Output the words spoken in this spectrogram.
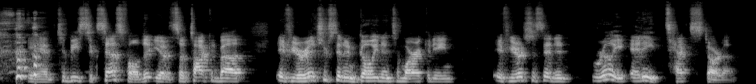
and to be successful, you know, so talking about if you're interested in going into marketing, if you're interested in really any tech startup,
